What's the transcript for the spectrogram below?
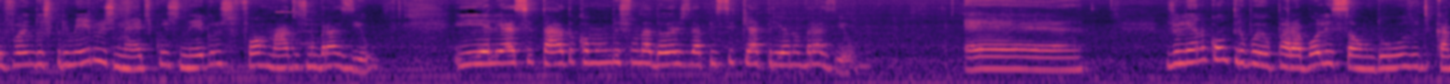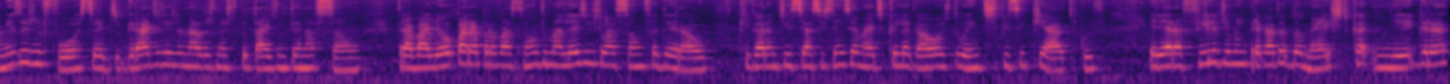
e foi um dos primeiros médicos negros formados no Brasil. E ele é citado como um dos fundadores da psiquiatria no Brasil. É... Juliano contribuiu para a abolição do uso de camisas de força, de grades de janelas nos hospitais de internação, Trabalhou para a aprovação de uma legislação federal que garantisse assistência médica legal aos doentes psiquiátricos. Ele era filho de uma empregada doméstica negra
